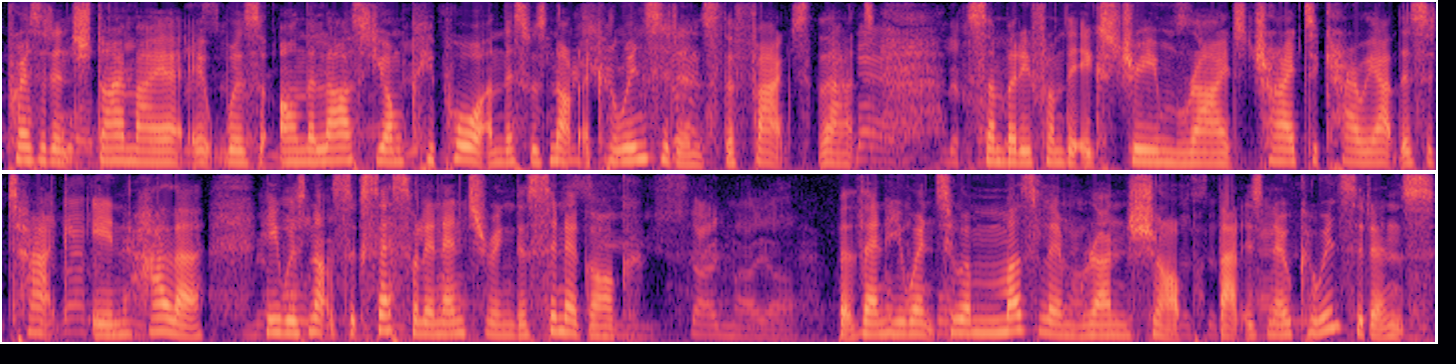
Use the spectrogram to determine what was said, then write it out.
President Steinmeier, it was on the last Yom Kippur, and this was not a coincidence, the fact that somebody from the extreme right tried to carry out this attack in Halle. He was not successful in entering the synagogue. But then he went to a Muslim run shop. That is no coincidence.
